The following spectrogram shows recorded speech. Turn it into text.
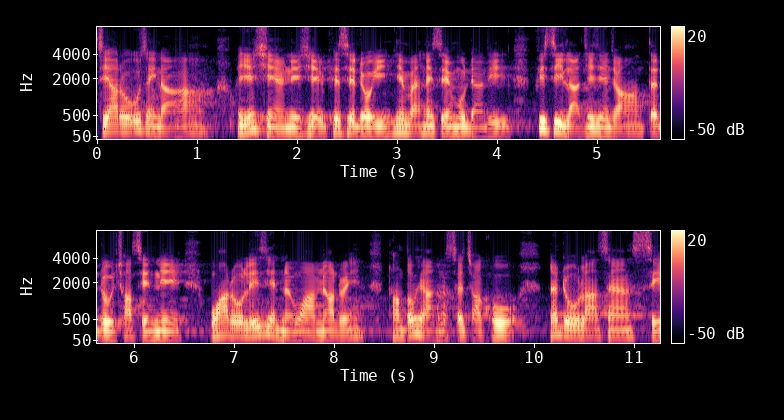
ဆရာတော်ဦးစိန်တာအားအရင်ရှင်နေရှိဖြစ်စစ်တို့၏နှိမ့်ပန်းနှိမ့်ဆက်မှုတန်သည်ဖိစီလာခြင်းချင်းကြောင့်တက်တို60နှင့်ဝါတော်42ဝါမြောက်တွင်1326ခုနတ်တော်လာဆန်းစေ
